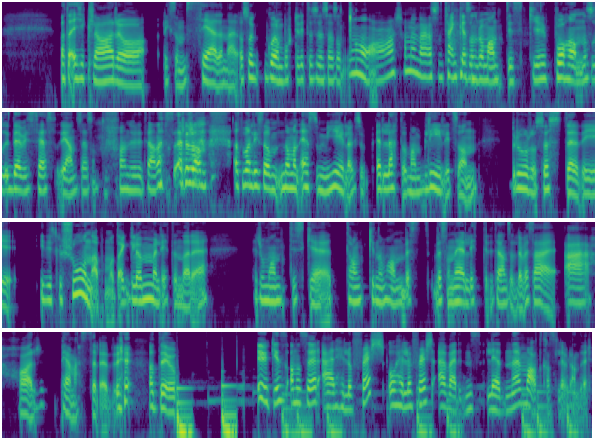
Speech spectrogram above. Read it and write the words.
At jeg ikke klarer å liksom se den der, og så går han borti litt og syns jeg sånn Åh, der. Så tenker jeg sånn romantisk på han, og så idet vi ses igjen, så er jeg sånn Faen, irriterende. Eller sånn at man liksom Når man er så mye i lag, så er det lett at man blir litt sånn bror og søster i, i diskusjoner, på en måte. Jeg glemmer litt den derre romantiske tanken om han hvis, hvis han er litt irriterende, eller hvis jeg, jeg har PMS, eller at det er jo Ukens annonsør er Hello Fresh, og Hello Fresh er verdens ledende matkastleverandør.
